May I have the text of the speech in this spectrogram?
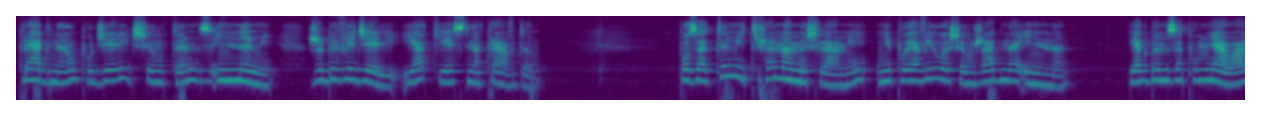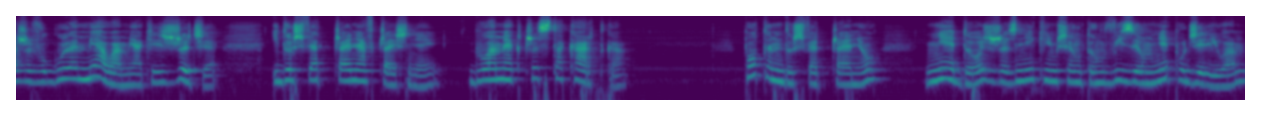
pragnę podzielić się tym z innymi, żeby wiedzieli, jak jest naprawdę. Poza tymi trzema myślami nie pojawiły się żadne inne jakbym zapomniała, że w ogóle miałam jakieś życie i doświadczenia wcześniej. Byłam jak czysta kartka. Po tym doświadczeniu, nie dość, że z nikim się tą wizją nie podzieliłam,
